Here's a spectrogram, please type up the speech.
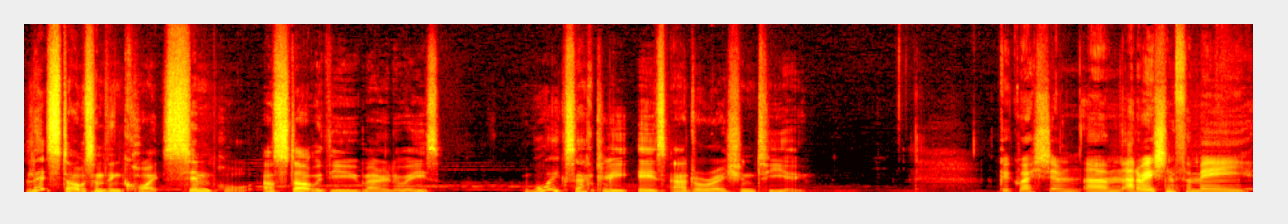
let's start with something quite simple. I'll start with you, Marie-Louise. What exactly is adoration to you? Good question. Um, adoration for me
